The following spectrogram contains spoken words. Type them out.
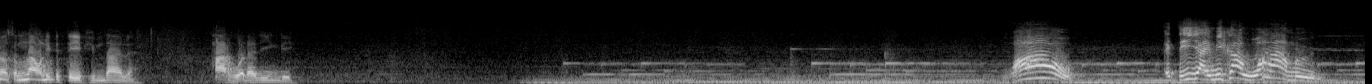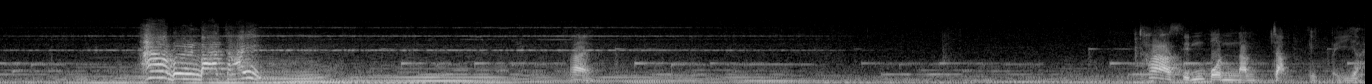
เอาสำเนานี้ไปตีพิมพ์ได้เลย พาดหัวได้ยิ่งดี ว้าว ไอ้ตีใหญ่มีค่าหัวห้าหมื่นห้าหมื่นบาทไทย ช่ค่าสินบนนำจับไอ้ตีใหญ่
